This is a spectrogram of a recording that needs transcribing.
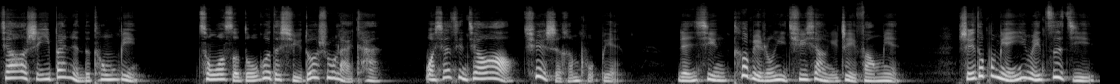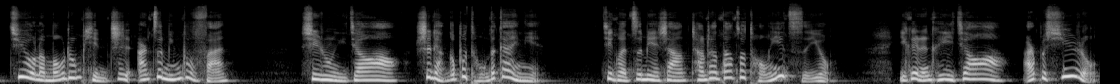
骄傲是一般人的通病。从我所读过的许多书来看，我相信骄傲确实很普遍，人性特别容易趋向于这方面。谁都不免因为自己具有了某种品质而自命不凡。虚荣与骄傲是两个不同的概念。”尽管字面上常常当作同义词用，一个人可以骄傲而不虚荣。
